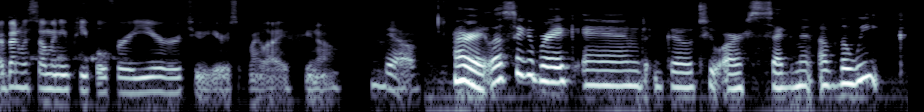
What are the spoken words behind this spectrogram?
I've been with so many people for a year or two years of my life. You know. yeah. All right, let's take a break and go to our segment of the week.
